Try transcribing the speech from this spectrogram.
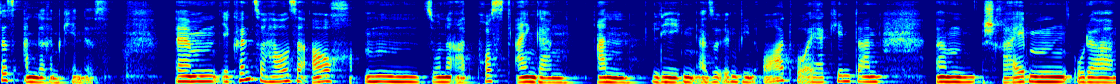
des anderen Kindes. Ähm, ihr könnt zu Hause auch mh, mm, so eine Art Posteingang anlegen, also irgendwie ein Ort, wo euer Kind dann ähm, schreiben oder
